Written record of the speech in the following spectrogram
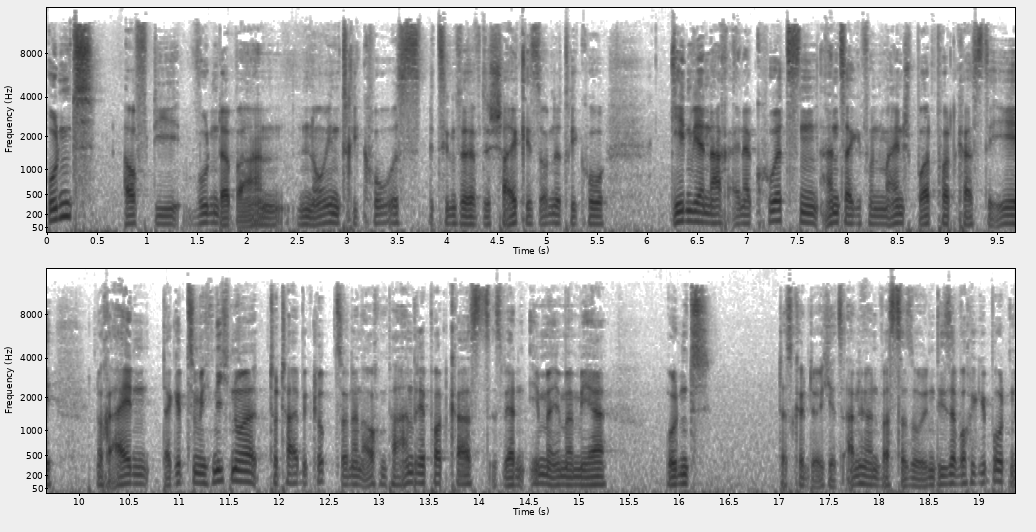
und auf die wunderbaren neuen Trikots beziehungsweise auf das Schalke Sondertrikot gehen wir nach einer kurzen Anzeige von meinsportpodcast.de noch ein. Da gibt es nämlich nicht nur total beklubbt, sondern auch ein paar andere Podcasts. Es werden immer, immer mehr und das könnt ihr euch jetzt anhören, was da so in dieser Woche geboten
